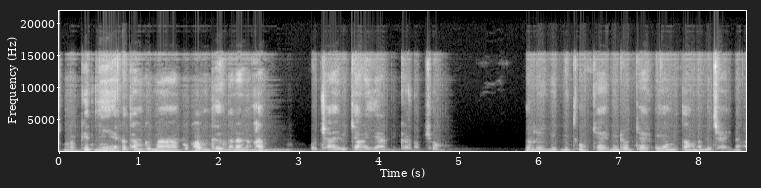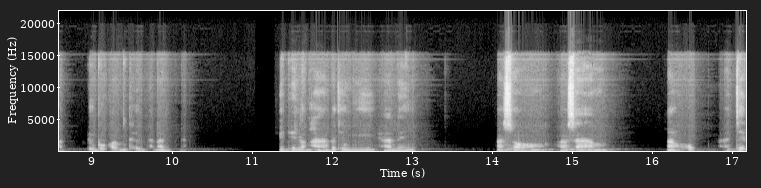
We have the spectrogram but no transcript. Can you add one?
สำหรับคลิปนี้ก็ทำขึ้นมาเพื่อความบันเทิงเท่านั้นนะครับโปรดใช้วิจารณญาณในการรับชมถ้าเลยไม่ถูกใจไม่โดนใจก็ยังไม่ต้องนำไปใช้นะครับดูเพื่อความบันเทิงเท่านั้นจุดเด่นราคาก็จะมีห้าหนึ่ง ห้าสองห้าสามห้าหกห้าเจ็ด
